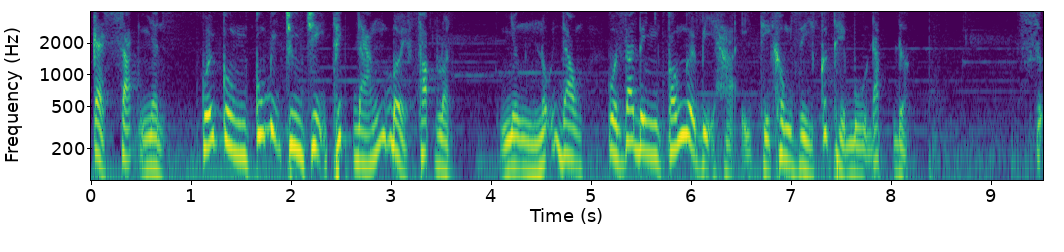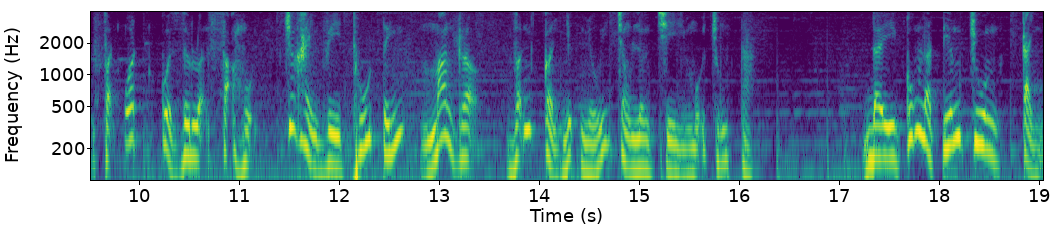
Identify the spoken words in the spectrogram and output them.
kẻ sát nhân cuối cùng cũng bị trừng trị thích đáng bởi pháp luật. Nhưng nỗi đau của gia đình có người bị hại thì không gì có thể bù đắp được. Sự phẫn uất của dư luận xã hội trước hành vi thú tính, man rợ vẫn còn nhức nhối trong lương trì mỗi chúng ta. Đây cũng là tiếng chuông cảnh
